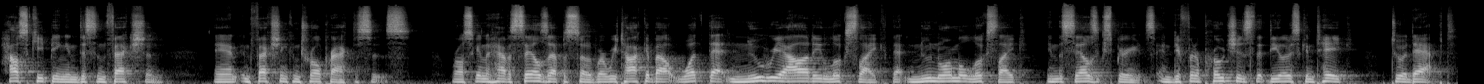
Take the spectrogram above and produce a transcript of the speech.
housekeeping and disinfection and infection control practices. We're also going to have a sales episode where we talk about what that new reality looks like, that new normal looks like in the sales experience, and different approaches that dealers can take to adapt.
